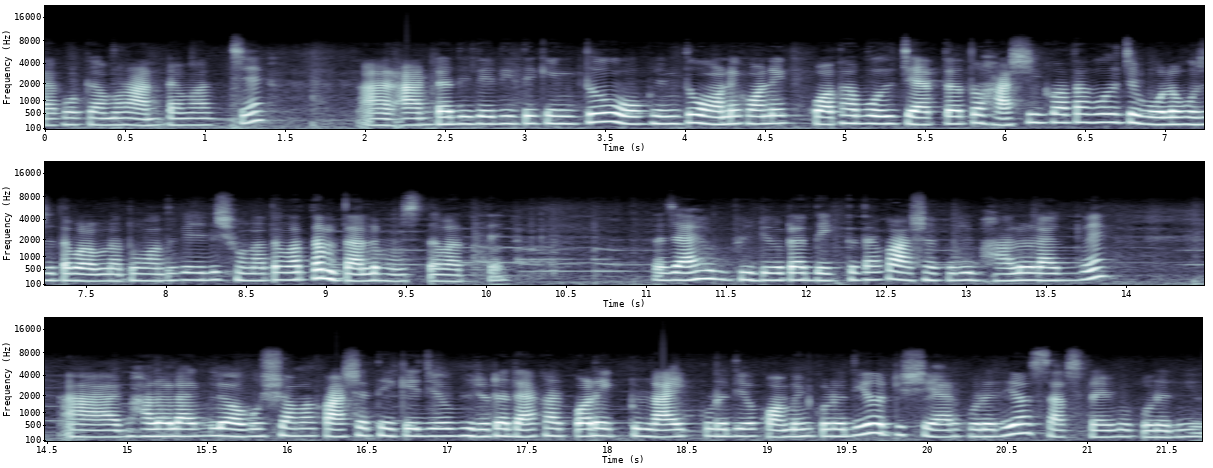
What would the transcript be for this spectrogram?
দেখো কেমন আড্ডা মারছে। আর আড্ডা দিতে দিতে কিন্তু ও কিন্তু অনেক অনেক কথা বলছে, এত এত হাসির কথা বলছে বলে বোঝাতে পারব না। তোমাদেরকে যদি শোনাতে পারতাম তাহলে বুঝতে পারতে। তো যাই হোক, ভিডিওটা দেখতে থাকো, আশা করি ভালো লাগবে। আর ভালো লাগলে অবশ্যই আমার পাশে থেকে যেও ভিডিওটা দেখার পরে একটু লাইক করে দিও কমেন্ট করে দিও, একটু শেয়ার করে দিও সাবস্ক্রাইবও করে দিও।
